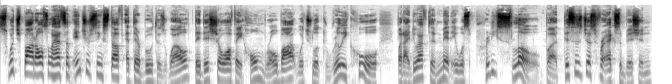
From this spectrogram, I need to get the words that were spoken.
SwitchBot also had some interesting stuff at their booth as well. They did show off a home robot, which looked really cool, but I do have to admit it was pretty slow. But this is just for exhibition.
